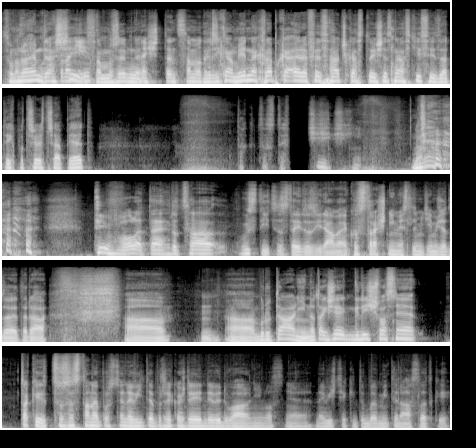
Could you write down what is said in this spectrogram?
Jsou mnohem dražší, samozřejmě. než ten samotný. Říkám, jedna chrapka RFSH stojí 16 000, za těch potřebuješ třeba pět. Tak to jste v všichni. No. Ty vole, to je docela hustý, co se tady dozvídáme. Jako strašný, myslím tím, že to je teda a, Hm. a, brutální. No takže když vlastně taky, co se stane, prostě nevíte, protože každý je individuální, vlastně nevíš, jaký to bude mít ty následky.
